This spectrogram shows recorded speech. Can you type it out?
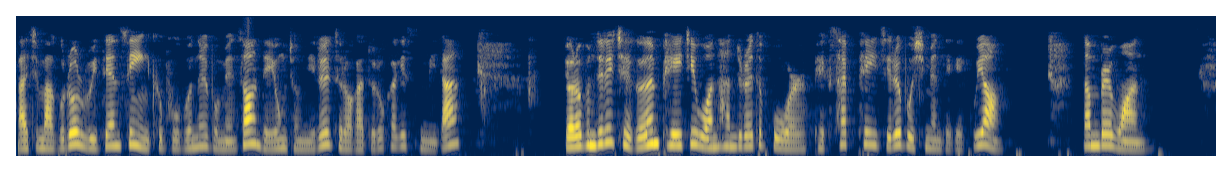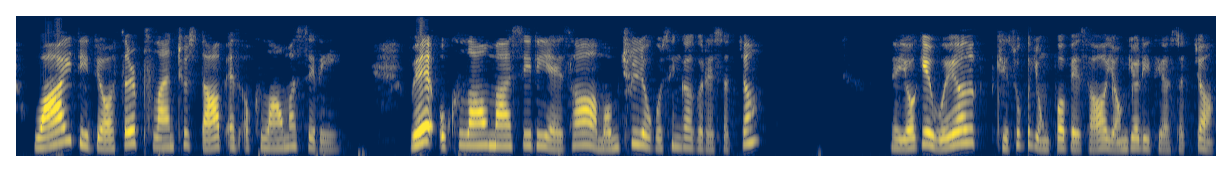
마지막으로 read and think 그 부분을 보면서 내용 정리를 들어가도록 하겠습니다. 여러분들이 책은 페이지 104, 104페이지를 보시면 되겠고요. Number 1. Why did the author plan to stop at Oklahoma City? 왜 오클라호마 시리에서 멈추려고 생각을 했었죠? 네, 여기에 where 계속 용법에서 연결이 되었었죠.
